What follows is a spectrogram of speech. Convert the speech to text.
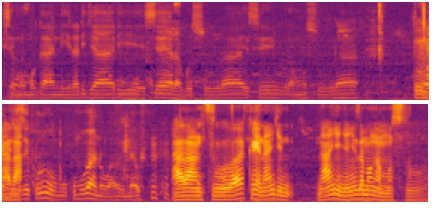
Ese mu muganira ryari? Ese yaragusura? Ese uramusura twageze kuri ubu ku mubano wawe nawe. Aransura kandi nanjye nanjye njya nyuzamo nkamusura.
